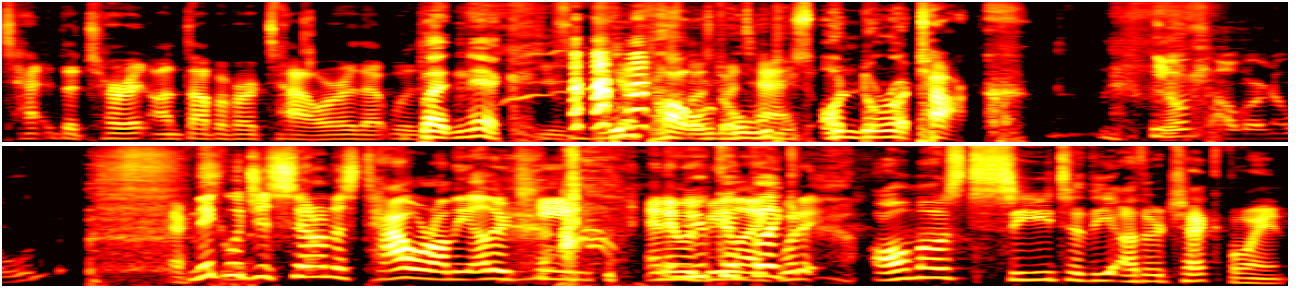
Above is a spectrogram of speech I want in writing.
ta- the turret on top of our tower. That was But Nick, you blue power node is under attack. Your power node. Nick would just sit on his tower on the other team, and it would you be could, like, what it, almost see to the other checkpoint.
